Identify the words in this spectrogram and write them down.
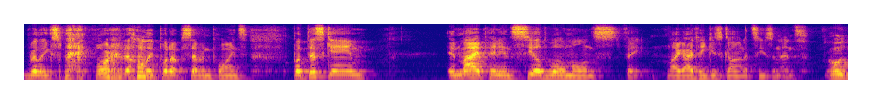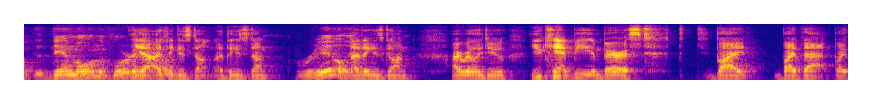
really expect Florida to only put up seven points, but this game, in my opinion, sealed Will Mullen's fate. Like I think he's gone at season ends. Oh, Dan Mullen, the Florida. Yeah, I think he's done. I think he's done. Really? I think he's gone. I really do. You can't be embarrassed by by that by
